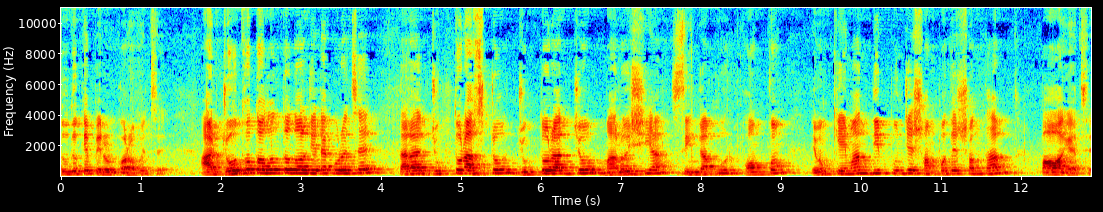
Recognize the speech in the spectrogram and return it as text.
দুদকে প্রেরণ করা হয়েছে। আর যৌথ তদন্ত দল যেটা করেছে, তারা যুক্তরাষ্ট্র, যুক্তরাজ্য, মালয়েশিয়া, সিঙ্গাপুর, হংকং এবং কেমান দ্বীপপুঞ্জের সম্পদের সন্ধান পাওয়া গেছে।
